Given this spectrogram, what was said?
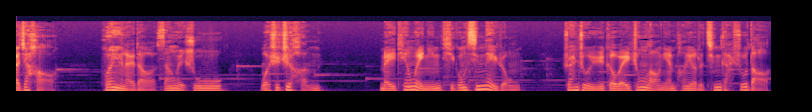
大家好，欢迎来到三味书屋，我是志恒，每天为您提供新内容，专注于各位中老年朋友的情感疏导、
